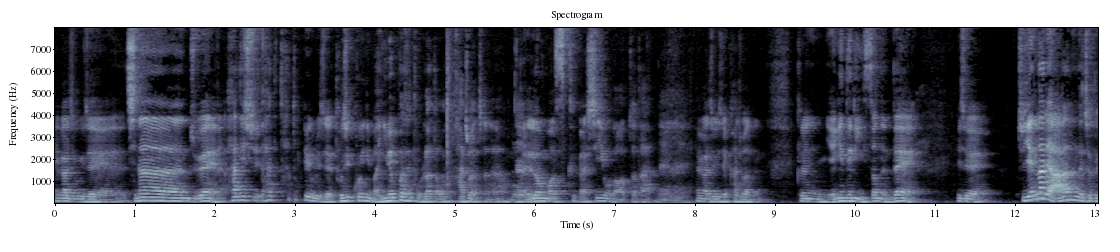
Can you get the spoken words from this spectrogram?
해가지고 이제 지난 주에 한 이슈 한 hot topic으로 이제 도지코인이 막 200% 올랐다고 해서 가져왔잖아요. 뭐 네. 앨런 머스크가 CEO가 어쩌다 네네. 해가지고 이제 가져왔는 그런 얘기들이 있었는데 이제 저 옛날에 알았는데 저도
